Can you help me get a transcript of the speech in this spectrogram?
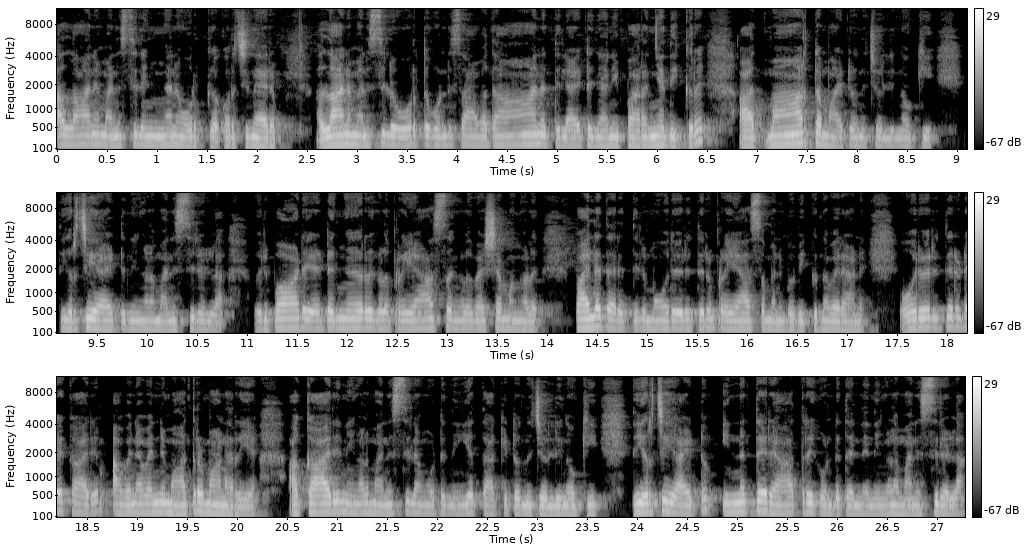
അള്ളാഹാനെ മനസ്സിൽ ഇങ്ങനെ ഓർക്കുക കുറച്ച് നേരം. അള്ളാഹാനെ മനസ്സിൽ ഓർത്തുകൊണ്ട് സാവധാനത്തിലായിട്ട് ഞാൻ ഈ പറഞ്ഞ ദിക്ർ ആത്മാർത്ഥമായിട്ടൊന്ന് ചൊല്ലി നോക്കി. തീർച്ചയായിട്ടും നിങ്ങളെ മനസ്സിലുള്ള ഒരുപാട് ഇടങ്ങേറുകൾ പ്രയാസങ്ങൾ വിഷമങ്ങൾ പലതരത്തിലും ഓരോരുത്തരും പ്രയാസം അനുഭവിക്കുന്നവരാണ്. ഓരോരുത്തരുടെ കാര്യം അവനവന് മാത്രമാണ് അറിയുക. ആ കാര്യം നിങ്ങൾ മനസ്സിൽ അങ്ങോട്ട് നീയത്താക്കിയിട്ടൊന്ന് ചൊല്ലി നോക്കി. തീർച്ചയായിട്ടും ഇന്നത്തെ രാത്രി കൊണ്ട് തന്നെ നിങ്ങളെ മനസ്സിലുള്ള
